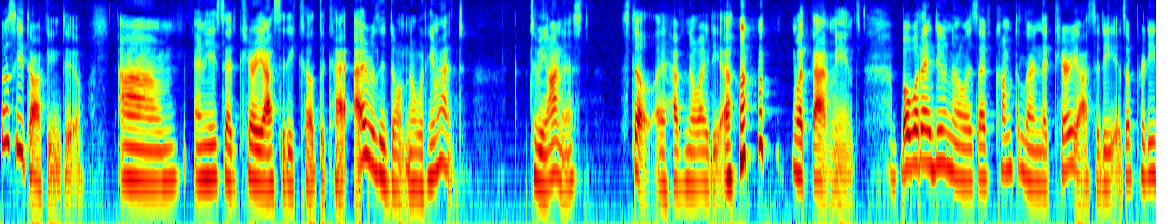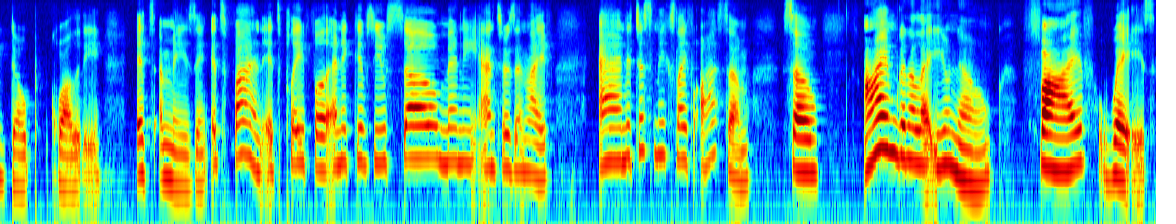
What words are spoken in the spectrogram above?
Who's he talking to? Um, and he said curiosity killed the cat. I really don't know what he meant, to be honest. Still, I have no idea what that means. But what I do know is I've come to learn that curiosity is a pretty dope quality It's amazing. It's fun, it's playful, and it gives you so many answers in life. And it just makes life awesome. So, I'm going to let you know five ways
